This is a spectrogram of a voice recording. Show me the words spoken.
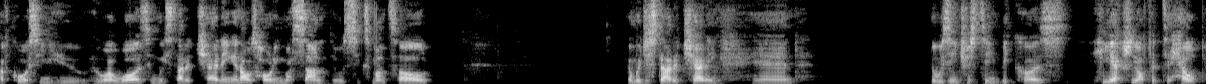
of course he knew who I was, and we started chatting, and I was holding my son who was six months old, and we just started chatting, and it was interesting because he actually offered to help.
